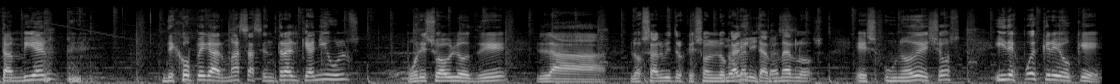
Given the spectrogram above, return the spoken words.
También dejó pegar más a Central que a Newell's. Por eso hablo de la- los árbitros que son localistas. Localistas. Merlos es uno de ellos. Y después creo que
